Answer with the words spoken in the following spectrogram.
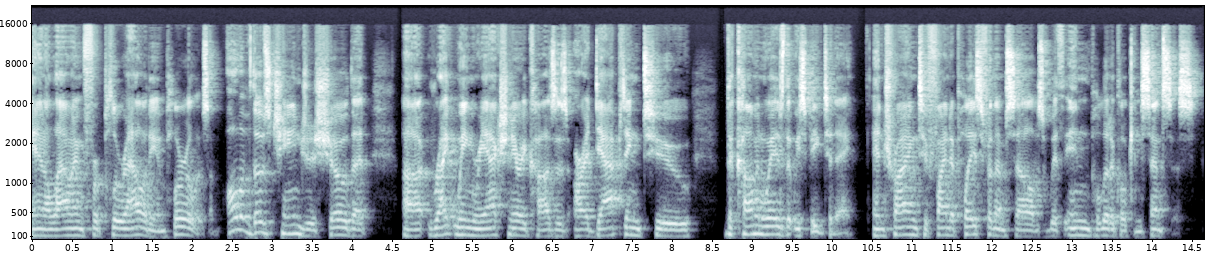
and allowing for plurality and pluralism. All of those changes show that uh, right wing reactionary causes are adapting to the common ways that we speak today and trying to find a place for themselves within political consensus,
